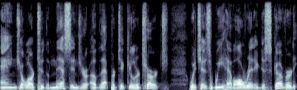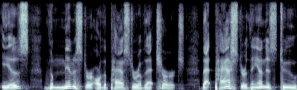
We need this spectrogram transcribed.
angel or to the messenger of that particular church which, as we have already discovered, is the minister or the pastor of that church. That pastor then is to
